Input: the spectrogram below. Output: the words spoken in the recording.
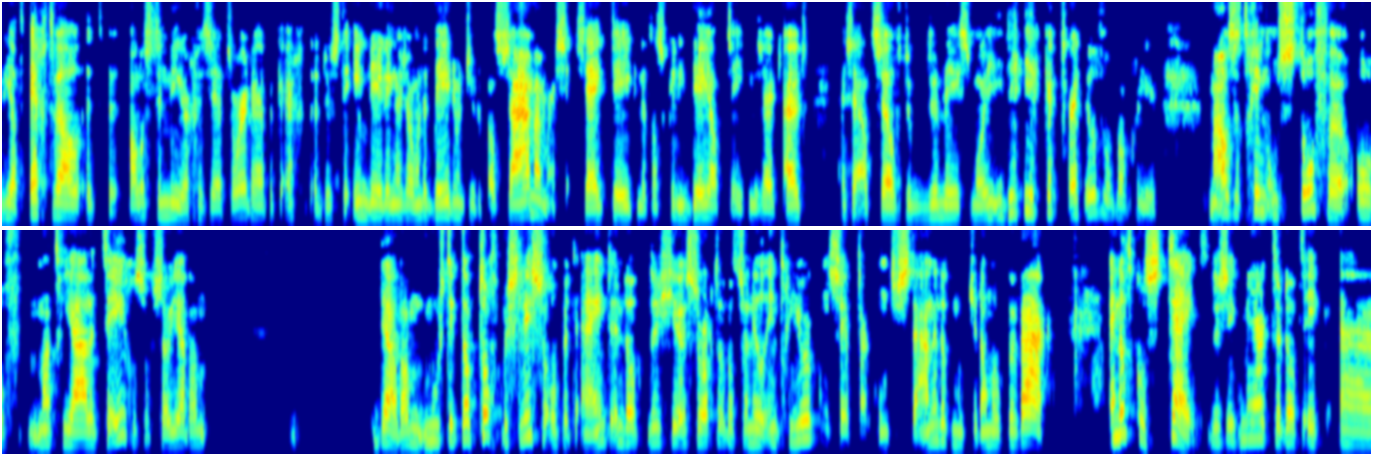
die had echt wel het, eh, alles te neergezet hoor. Daar heb ik echt, eh, dus de indeling en zo, en dat deden we natuurlijk al samen, maar zij tekende het, als ik een idee had, tekende zij het uit. En zij had zelf natuurlijk de meest mooie ideeën, ik heb daar heel veel van geleerd. Maar als het ging om stoffen of materialen tegels of zo, ja, dan ja, dan moest ik dat toch beslissen op het eind. En dat, dus je zorgt dat zo'n heel interieurconcept daar komt te staan. En dat moet je dan ook bewaken. En dat kost tijd. Dus ik merkte dat ik uh,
